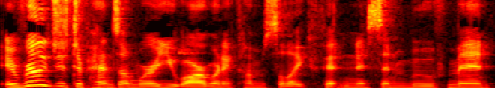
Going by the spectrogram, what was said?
it really just depends on where you are when it comes to like fitness and movement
